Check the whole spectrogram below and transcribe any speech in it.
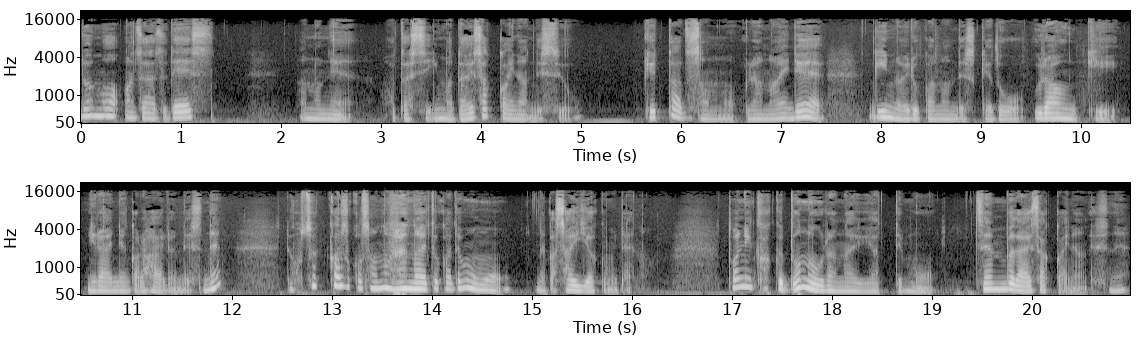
どうも、あずあずです。あのね、私今大作界なんですよ。ゲッターズさんの占いで、銀のイルカなんですけど、裏運気に来年から入るんですね。で、細木和子さんの占いとかでももう、なんか最悪みたいな。とにかくどの占いをやっても、全部大作界なんですね。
